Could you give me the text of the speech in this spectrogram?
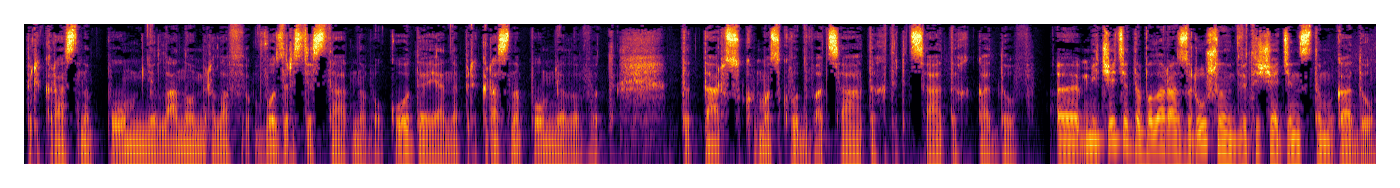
прекрасно помнила, она умерла в возрасте 101 года, и она прекрасно помнила вот татарскую Москву 20-х, 30-х годов. Э, мечеть эта была разрушена в 2011 году.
